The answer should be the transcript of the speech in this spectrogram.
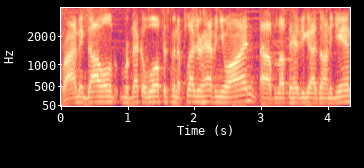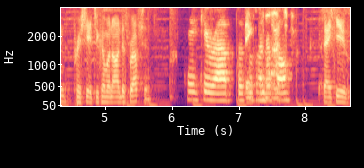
Ryan McDonald, Rebecca Wolfe, it's been a pleasure having you on. I'd uh, love to have you guys on again. Appreciate you coming on Disruption. Thank you, Rob. This Thanks was wonderful. Thank you.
